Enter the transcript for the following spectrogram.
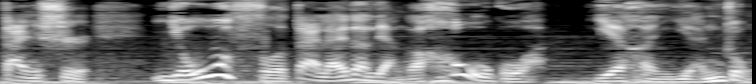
但是由此带来的两个后果也很严重：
